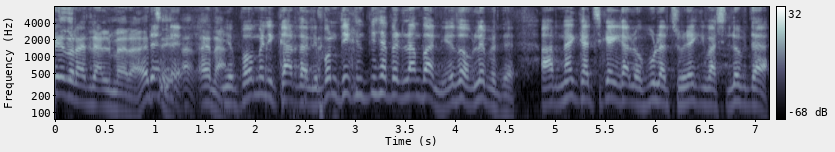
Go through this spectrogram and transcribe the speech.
Σπυρίδωνα την άλλη μέρα. Έτσι. Ναι, ναι. Α, Ένα. Η επόμενη κάρτα λοιπόν δείχνει τι θα περιλαμβάνει. Εδώ βλέπετε. Αρνάκι, κατσικάκι, γαλοπούλα, τσουρέκι, βασιλόπιτα,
